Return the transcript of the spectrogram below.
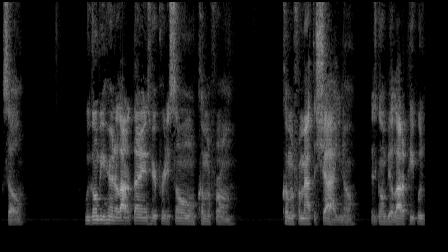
So we're gonna be hearing a lot of things here pretty soon coming from coming from out the Chi. You know, there's gonna be a lot of people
